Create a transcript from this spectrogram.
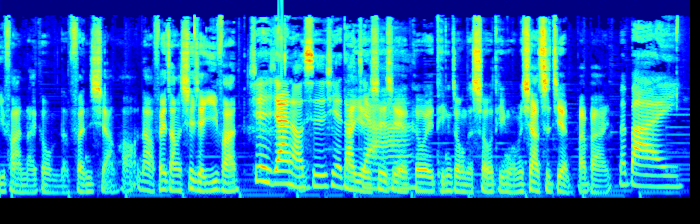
一凡来跟我们的分享哈，那非常谢谢一凡，谢谢嘉安老师，谢谢大家，那也谢谢各位听众的收听，我们下次见，拜拜，拜拜。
